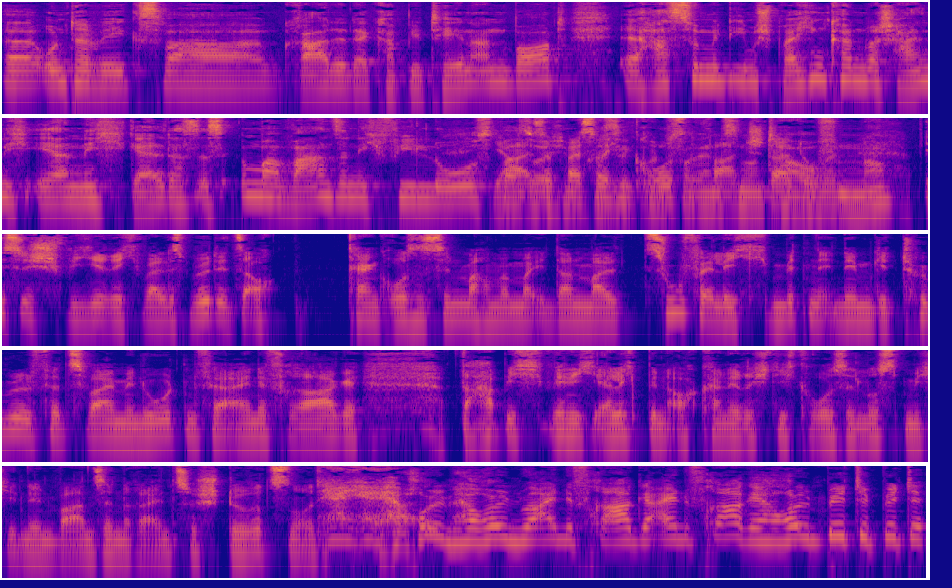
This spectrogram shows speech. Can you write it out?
äh, unterwegs war, gerade der Kapitän an Bord. Äh, hast du mit ihm sprechen können? Wahrscheinlich eher nicht, gell? Das ist immer wahnsinnig viel los ja, bei, also solchen bei solchen großen Veranstaltungen. Ne? Ist es schwierig, weil es würde jetzt auch keinen großen Sinn machen, wenn man ihn dann mal zufällig mitten in dem Getümmel für zwei Minuten für eine Frage, da habe ich, wenn ich ehrlich bin, auch keine richtig große Lust, mich in den Wahnsinn reinzustürzen und ja, ja, Herr Holm, Herr Holm, nur eine Frage, eine Frage, Herr Holm, bitte, bitte.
